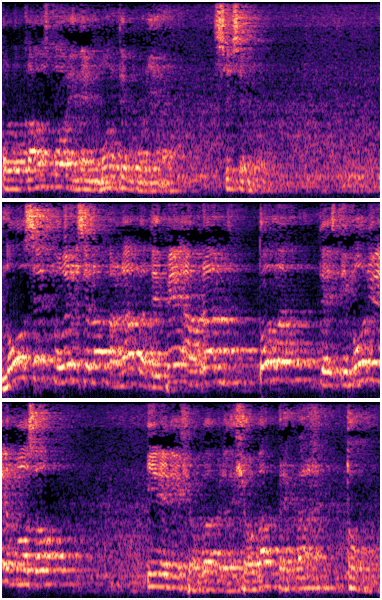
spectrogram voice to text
holocausto en el monte Moria. Sí, Señor. No se tuerce la palabra de fe, Abraham toma testimonio hermoso y le de Jehová, ¿verdad? Jehová prepara todo.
